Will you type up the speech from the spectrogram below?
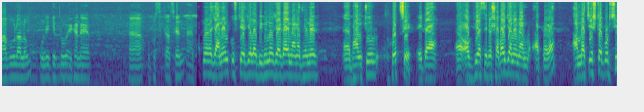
মাহবুল আলম উনি কিন্তু এখানে উপস্থিত আছেন। আপনারা জানেন কুষ্টিয়া জেলায় বিভিন্ন জায়গায় নানা ধরনের ভাঙচুর হচ্ছে। এটা অবভিয়াস এটা সবাই জানেন আপনারা। আমরা চেষ্টা করছি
